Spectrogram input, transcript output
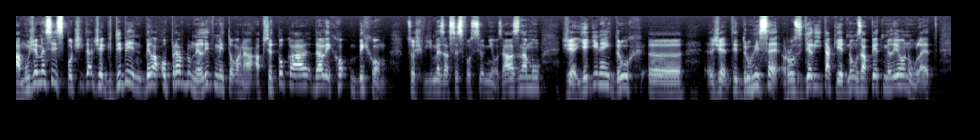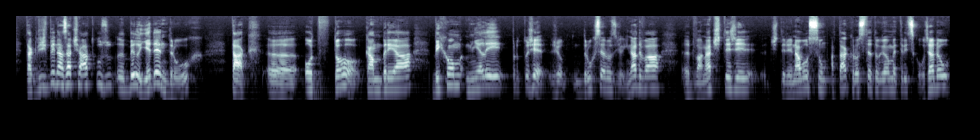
A můžeme si spočítat, že kdyby byla opravdu nelimitovaná a předpokládali bychom, což víme zase z fosilního záznamu, že jediný druh, eh, že ty druhy se rozdělí tak jednou za pět milionů let, tak když by na začátku byl jeden druh, tak uh, od toho Kambria bychom měli, protože že, druh se rozdělí na dva, dva na čtyři, čtyři na osm a tak roste to geometrickou řadou,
